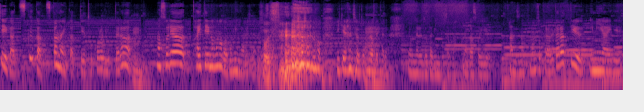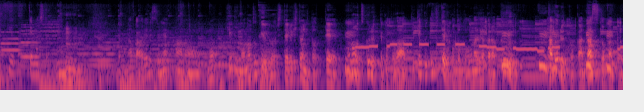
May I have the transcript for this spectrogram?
値がつくかつかないかっていうところで言ったら、うん。まあ、そりゃ大抵のものがゴミになるじゃないですか。そうですね。あのミケランジェロと比べたら、うんナルド・ダ・ヴィンチとかなんかそういう感じのものと比べたらっていう意味合いで言ってましたよね。うんなんかあれですね。あのも日々ものづくりをしてる人にとってうん。ものを作るってことは結局生きてることと同じだから食う、うん。食べるとか出すとかと同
